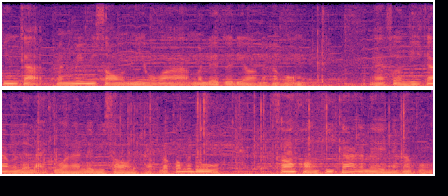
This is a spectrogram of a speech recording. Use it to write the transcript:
กิงกะมันไม่มีซองแบบนี้เพราะว่ามันเหลือตัวเดียวนะครับผมนะส่วนทีก้ามันเหลือหลายตัวนะเลยมีซองนะครับแล้วก็มาดูซองของทีก้ากันเลยนะครับผม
